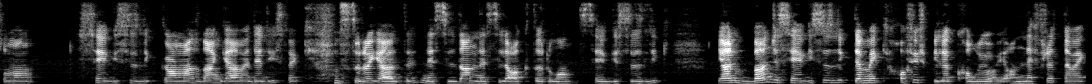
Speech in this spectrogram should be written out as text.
zaman sevgisizlik görmezden gelme dediysek sıra geldi. Nesilden nesile aktarılan sevgisizlik. Yani bence sevgisizlik demek hafif bile kalıyor ya. Nefret demek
